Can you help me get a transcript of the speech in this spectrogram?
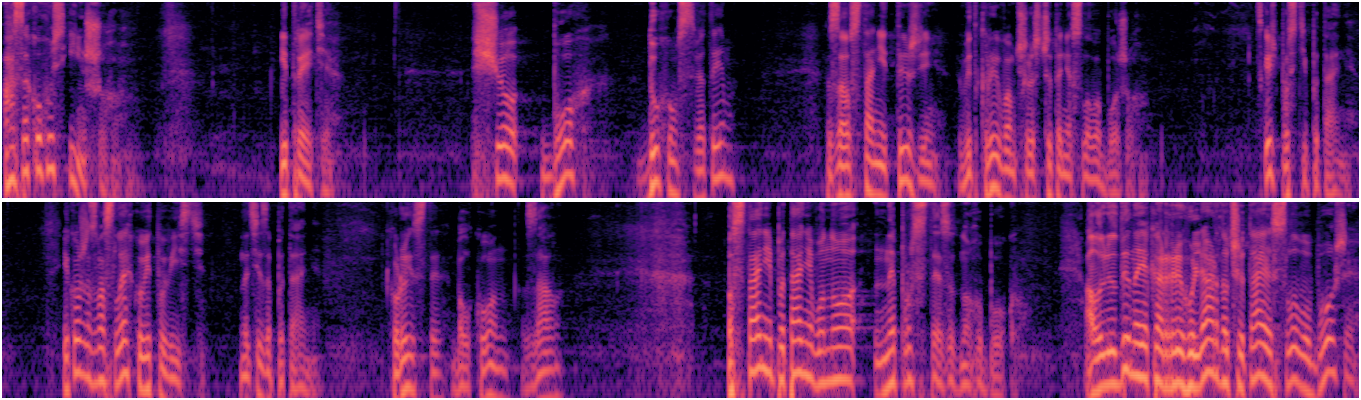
а за когось іншого. І третє, що Бог Духом Святим за останній тиждень відкрив вам через читання Слова Божого? Скажіть прості питання. І кожен з вас легко відповість на ці запитання. Хористи, балкон, зал. Останнє питання, воно непросте з одного боку. Але людина, яка регулярно читає Слово Боже,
